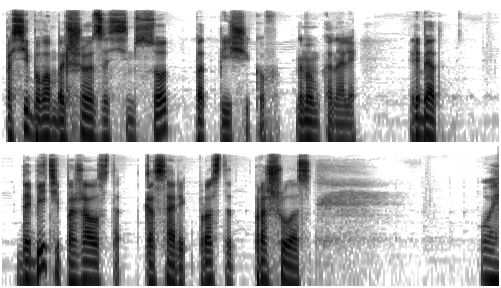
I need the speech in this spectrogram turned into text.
Спасибо вам большое за 700 подписчиков на моем канале. Ребят, добейте, пожалуйста, косарик. Просто прошу вас. Ой,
